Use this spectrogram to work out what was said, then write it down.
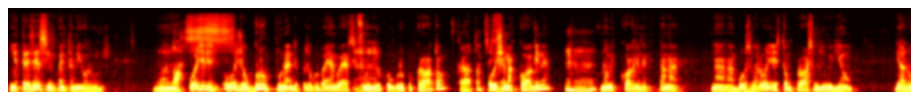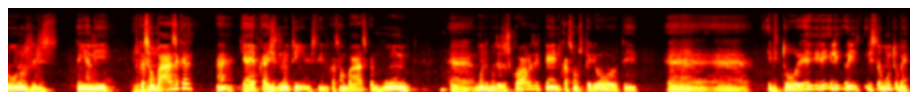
tinha 350 mil alunos. Nossa. Hoje, eles, hoje o grupo, né, depois o grupo Anhanguera se Uhum. fundiu com o grupo Croton, Croton. hoje chama Cogna, Uhum. o nome Cogna que está na, na, na Bolsa de Valores, eles estão próximos de um milhão de alunos, eles têm ali educação Uhum. básica, né, que a época a gente não tinha, eles têm educação básica, muito, é, muitas, muitas escolas, e tem educação superior, tem é, é, editor, ele- ele- ele- ele- eles estão muito bem,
